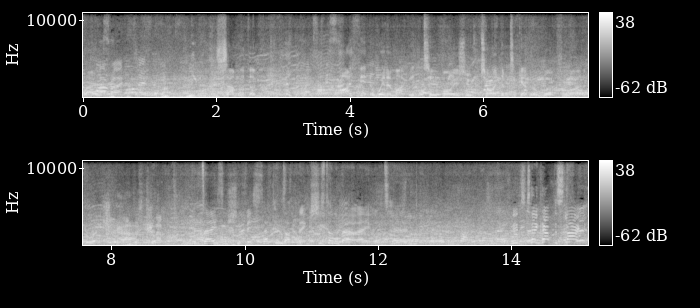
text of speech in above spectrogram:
Very, very Oh, right. Some of them. I think the winner might be the two boys who tied them together and worked from either direction. That was clever. Daisy should be second, I think. She's done about eight or ten. Need to take up the slack.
